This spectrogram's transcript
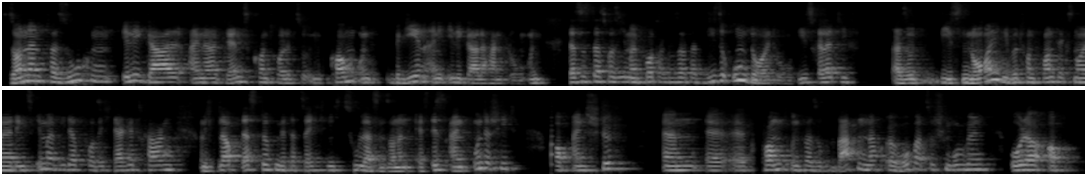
sondern versuchen, illegal einer Grenzkontrolle zu entkommen und begehen eine illegale Handlung. Und das ist das, was ich in meinem Vortrag gesagt habe, diese Umdeutung, die ist relativ also die ist neu, die wird von Frontex neuerdings immer wieder vor sich hergetragen. Und ich glaube, das dürfen wir tatsächlich nicht zulassen, sondern es ist ein Unterschied, ob ein Schiff ähm, äh, äh, kommt und versucht, Waffen nach Europa zu schmuggeln oder ob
